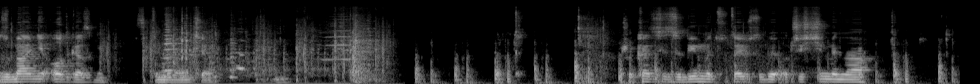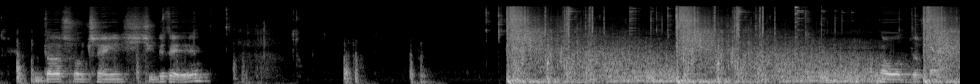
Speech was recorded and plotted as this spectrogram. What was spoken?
Normalnie orgazm w tym momencie. Okazji zrobimy tutaj już sobie oczyścimy na dalszą część gry. No what the fuck.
